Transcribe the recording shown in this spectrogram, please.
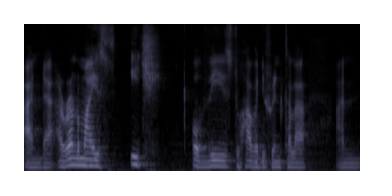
and uh, randomize each of these to have a different color and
